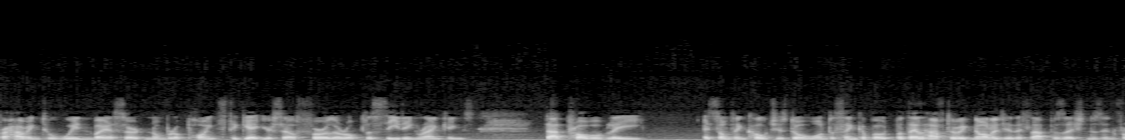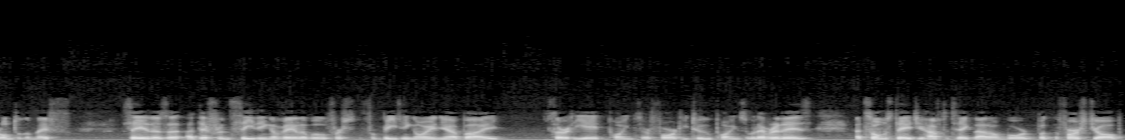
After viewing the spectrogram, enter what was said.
for having to win by a certain number of points to get yourself further up the seeding rankings. That probably is something coaches don't want to think about, but they'll have to acknowledge it if that position is in front of them. If, say, there's a, a different seeding available for for beating Oyonnax by 38 points or 42 points, or whatever it is, at some stage you have to take that on board. But the first job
